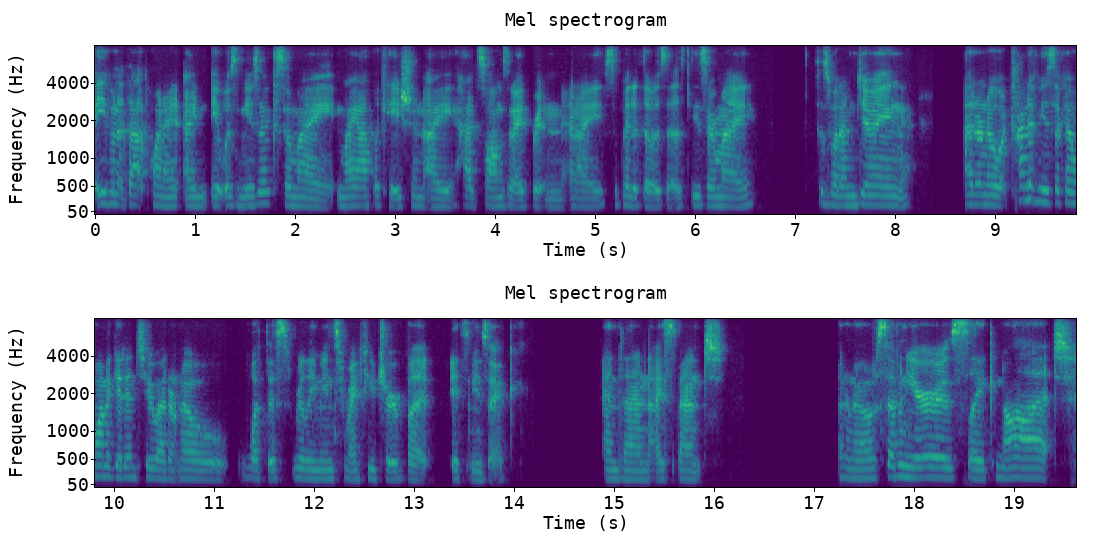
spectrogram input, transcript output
even at that point I, I it was music. So my my application I had songs that I'd written and I submitted those as these are my this is what I'm doing. I don't know what kind of music I want to get into. I don't know what this really means for my future, but it's music. And then I spent, I don't know, seven years like not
